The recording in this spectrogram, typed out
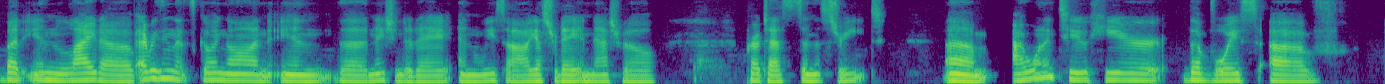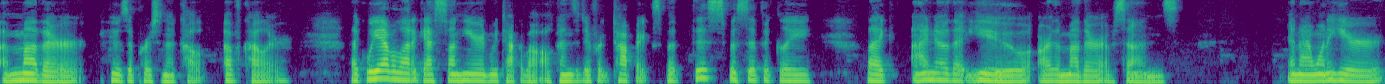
But in light of everything that's going on in the nation today, and we saw yesterday in Nashville protests in the street. Um, I wanted to hear the voice of a mother who's a person of color, of color. Like we have a lot of guests on here and we talk about all kinds of different topics, but this specifically, like I know that you are the mother of sons, and I want to hear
